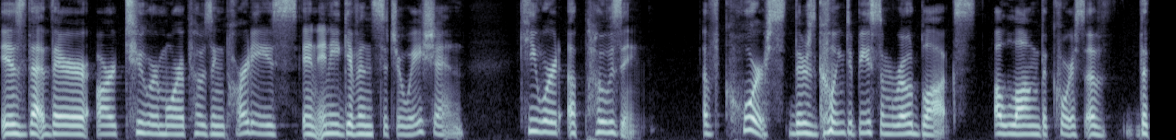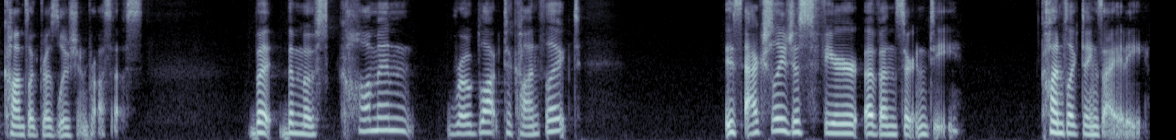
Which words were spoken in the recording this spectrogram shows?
is that there are two or more opposing parties in any given situation. Keyword opposing. Of course, there's going to be some roadblocks along the course of the conflict resolution process. But the most common roadblock to conflict is actually just fear of uncertainty, conflict anxiety,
